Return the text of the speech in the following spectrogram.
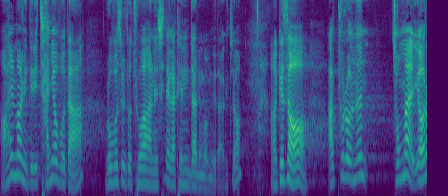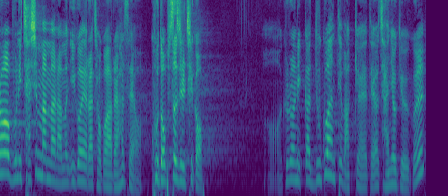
어, 할머니들이 자녀보다 로봇을 더 좋아하는 시대가 된다는 겁니다. 그죠? 어, 그래서 앞으로는 정말 여러분이 자신만만하면 이거 해라 저거 하라 하세요. 곧 없어질 직업. 어, 그러니까 누구한테 맡겨야 돼요? 자녀 교육을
